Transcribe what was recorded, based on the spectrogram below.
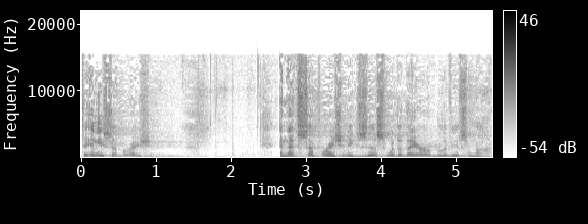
to any separation. And that separation exists whether they are oblivious or not.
